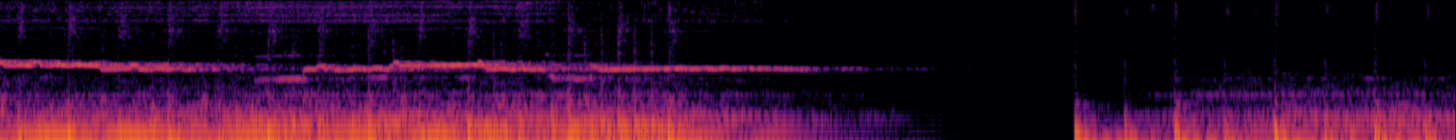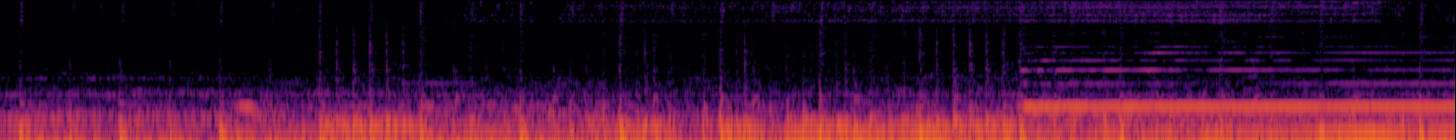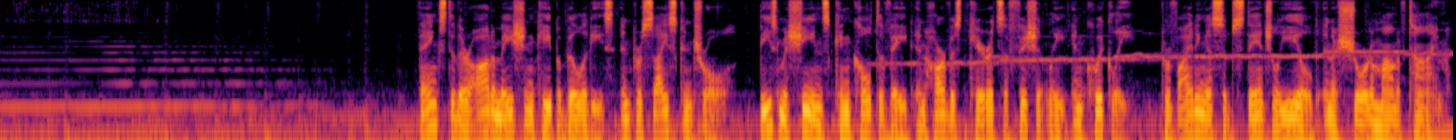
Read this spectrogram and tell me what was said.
Thanks to their automation capabilities and precise control, these machines can cultivate and harvest carrots efficiently and quickly, providing a substantial yield in a short amount of time.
